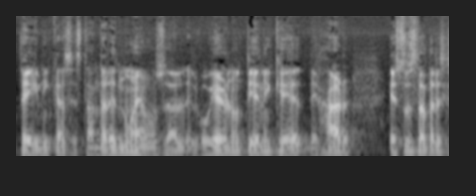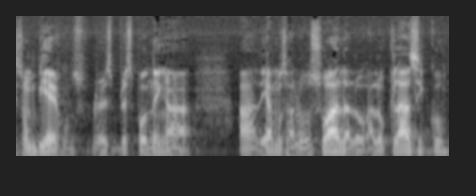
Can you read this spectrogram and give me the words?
técnicas, estándares nuevos. El gobierno tiene que dejar estos estándares que son viejos, responden a, digamos, a lo usual, a lo, a lo clásico,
